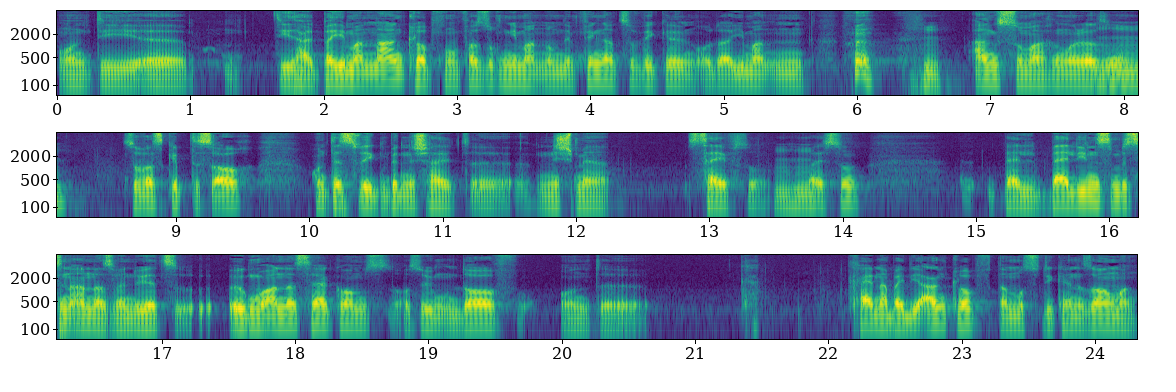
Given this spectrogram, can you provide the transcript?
und die, äh, die halt bei jemandem anklopfen und versuchen, jemanden um den Finger zu wickeln oder jemanden Angst zu machen oder so. Sowas gibt es auch. Und deswegen bin ich halt äh, nicht mehr safe so, weißt du? Ber- Berlin ist ein bisschen anders. Wenn du jetzt irgendwo anders herkommst, aus irgendeinem Dorf und äh, keiner bei dir anklopft, dann musst du dir keine Sorgen machen.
